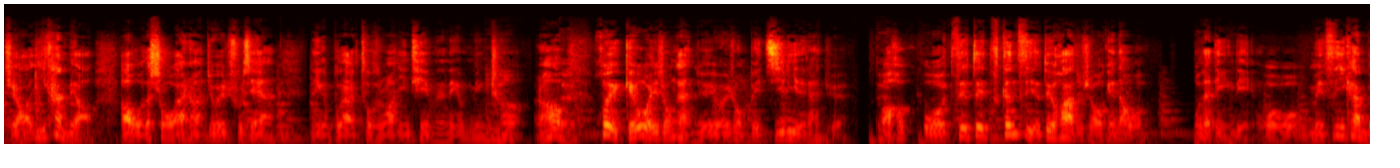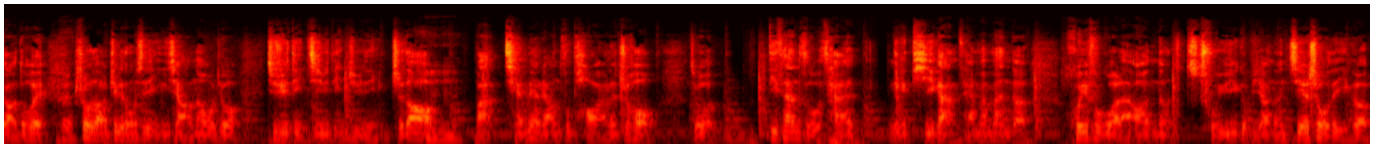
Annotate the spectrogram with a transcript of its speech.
只要一看表，然后我的手腕上就会出现那个 Black Toes Running Team 的那个名称，然后会给我一种感觉，有一种被激励的感觉。然后我对对跟自己的对话就是 OK，那我我再顶一顶。我我每次一看表都会受到这个东西的影响，那我就继续顶，继续顶，继续顶，直到把前面两组跑完了之后，就第三组才。那个体感才慢慢的恢复过来哦，能处于一个比较能接受的一个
